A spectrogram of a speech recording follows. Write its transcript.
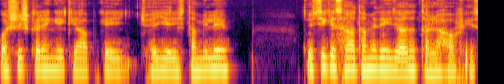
कोशिश करेंगे कि आपके जो है ये रिश्ता मिले। तो इसी के साथ हमें दें इजाज़त, अल्लाह हाफिज़।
